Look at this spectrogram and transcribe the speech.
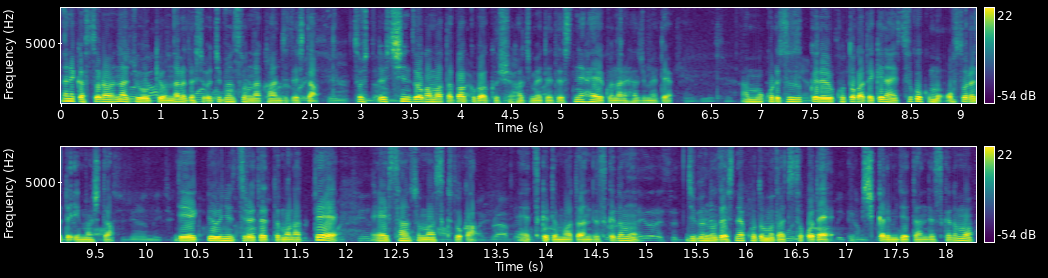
何かそのような状況になるでしょう。自分そんな感じでした。そして心臓がまたバクバクし始めてですね。速くなり始めて。あもうこれ続けることができない。すごくもう恐れていました。で病院に連れてってもらって酸素マスクとかつけてもらったんですけども自分のですね子供たちそこでしっかり見てたんですけども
